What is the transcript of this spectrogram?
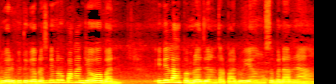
2013 ini merupakan jawaban. Inilah pembelajaran terpadu yang sebenarnya.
